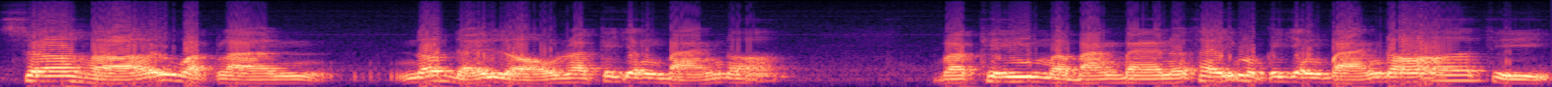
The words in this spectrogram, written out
sơ hở hoặc là nó để lộ ra cái văn bản đó. Và khi mà bạn bè nó thấy một cái văn bản đó thì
